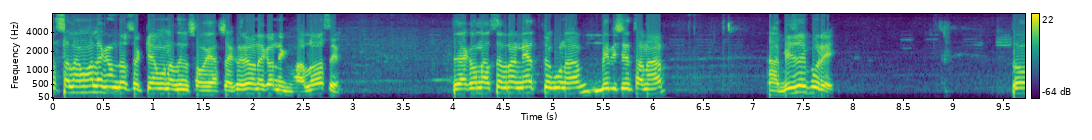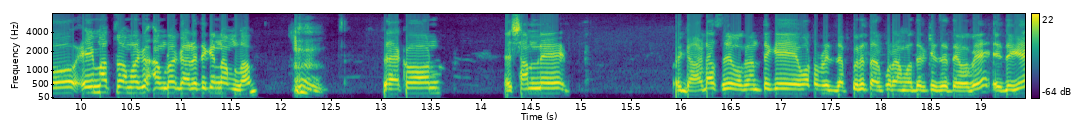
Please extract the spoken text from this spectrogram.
আসসালামু আলাইকুম দর্শক কেমন আছেন সবাই? আশা করি অনেক অনেক ভালো আছেন। তো এখন আছে আমরা নেত্রকোনা বিরিশি থানার বিজয়পুরে। তো এই মাত্র আমরা আমরা গাড়ি থেকে নামলাম। তো এখন সামনে ওই ঘাট আছে ওখান থেকে অটো রিজার্ভ করে তারপর আমাদেরকে যেতে হবে। এদিকে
